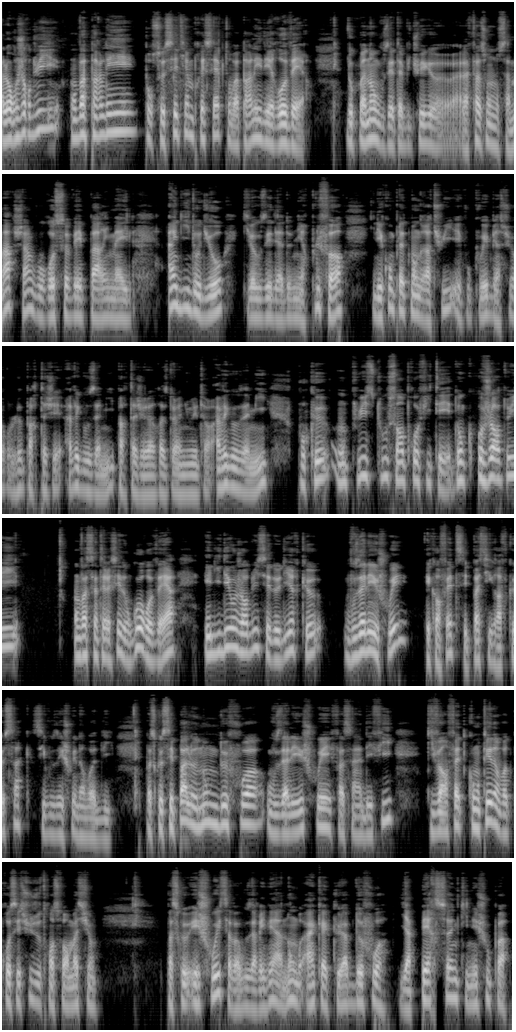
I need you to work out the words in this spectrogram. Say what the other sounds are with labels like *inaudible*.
Alors aujourd'hui, on va parler, pour ce septième précepte, on va parler des revers. Donc maintenant, vous êtes habitué euh, à la façon dont ça marche. Hein. Vous recevez par email un guide audio qui va vous aider à devenir plus fort. Il est complètement gratuit et vous pouvez bien sûr le partager avec vos amis, partager l'adresse de la avec vos amis pour que on puisse tous en profiter. Donc aujourd'hui, on va s'intéresser donc aux revers et l'idée aujourd'hui c'est de dire que vous allez échouer et qu'en fait c'est pas si grave que ça si vous échouez dans votre vie. Parce que c'est pas le nombre de fois où vous allez échouer face à un défi qui va en fait compter dans votre processus de transformation. Parce que échouer, ça va vous arriver à un nombre incalculable de fois. Il n'y a personne qui n'échoue pas.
